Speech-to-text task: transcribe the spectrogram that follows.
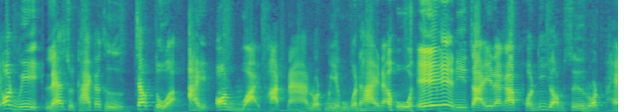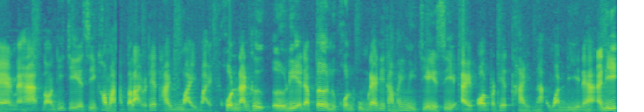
Ion V และสุดท้ายก็คือเจ้าตัว Ion Y p a s นะ รถเมียกูก็ได้นะ โอ้โหเฮ้ดีใจนะครับ คนที่ยอมซื้อรถแพงนะฮะตอนที่ GAC เข้ามาตลาดประเทศไทยใหม่ๆ คนนั้นคือ Early Adapter หรือคนกลุ่มแรกที่ทำให้มี GAC Ion ประเทศไทยณวันนี้นะฮะอันนี้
